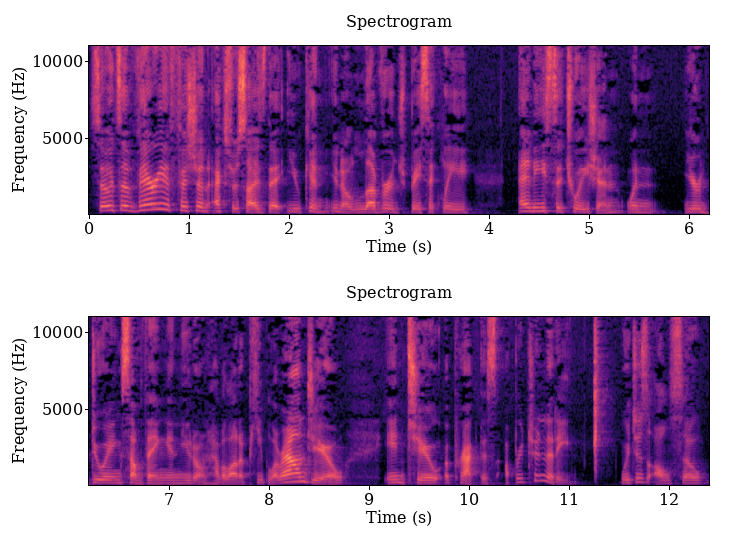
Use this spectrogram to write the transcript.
So it's a very efficient exercise that you can, you know, leverage basically any situation when you're doing something and you don't have a lot of people around you into a practice opportunity, which is also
